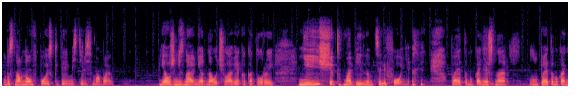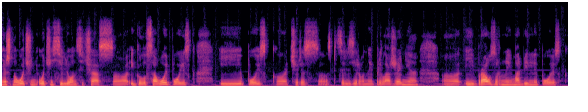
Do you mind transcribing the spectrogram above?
в основном в поиске переместились в mobile. Я уже не знаю ни одного человека, который не ищет в мобильном телефоне. Поэтому, конечно, Поэтому, конечно, очень-очень силен сейчас а, и голосовой поиск, и поиск э, через э, специализированные приложения, э, и браузерный мобильный поиск.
